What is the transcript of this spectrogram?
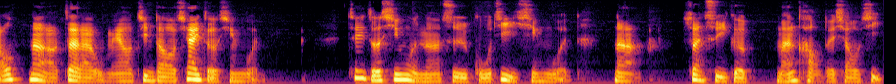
好，那再来我们要进到下一则新闻。这一则新闻呢是国际新闻，那算是一个蛮好的消息。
